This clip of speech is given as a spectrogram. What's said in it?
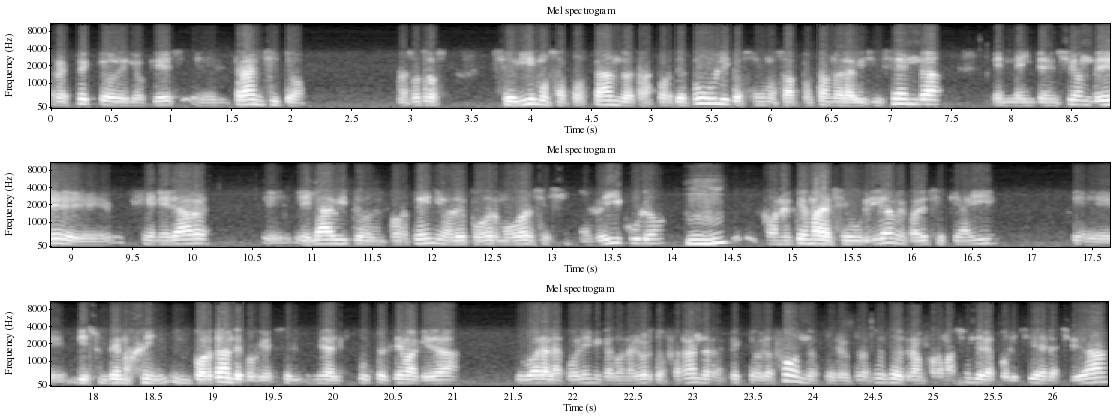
Respecto de lo que es el tránsito, nosotros seguimos apostando al transporte público, seguimos apostando a la bicisenda, en la intención de eh, generar eh, el hábito del porteño de poder moverse sin el vehículo. Con el tema de seguridad me parece que ahí eh, es un tema importante porque es mira, justo el tema que da lugar a la polémica con Alberto Fernández respecto de los fondos, pero el proceso de transformación de la policía de la ciudad,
